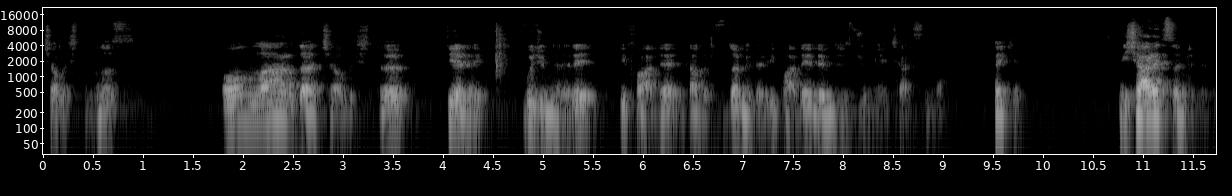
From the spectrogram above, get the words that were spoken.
çalıştınız, onlar da çalıştı diyerek bu cümleleri ifade, daha doğrusu zamirleri ifade edebiliriz cümle içerisinde. Peki, işaret zamirleri.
